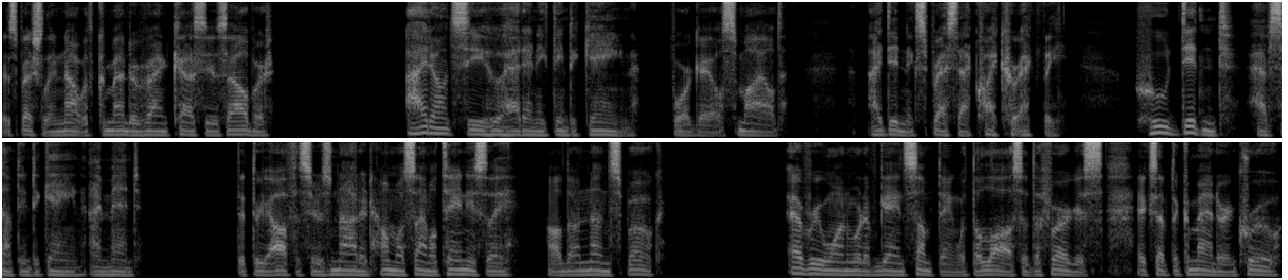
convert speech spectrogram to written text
Especially not with Commander Van Cassius Albert. I don't see who had anything to gain, Forgale smiled. I didn't express that quite correctly. Who didn't have something to gain, I meant. The three officers nodded almost simultaneously, although none spoke. Everyone would have gained something with the loss of the Fergus, except the commander and crew.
